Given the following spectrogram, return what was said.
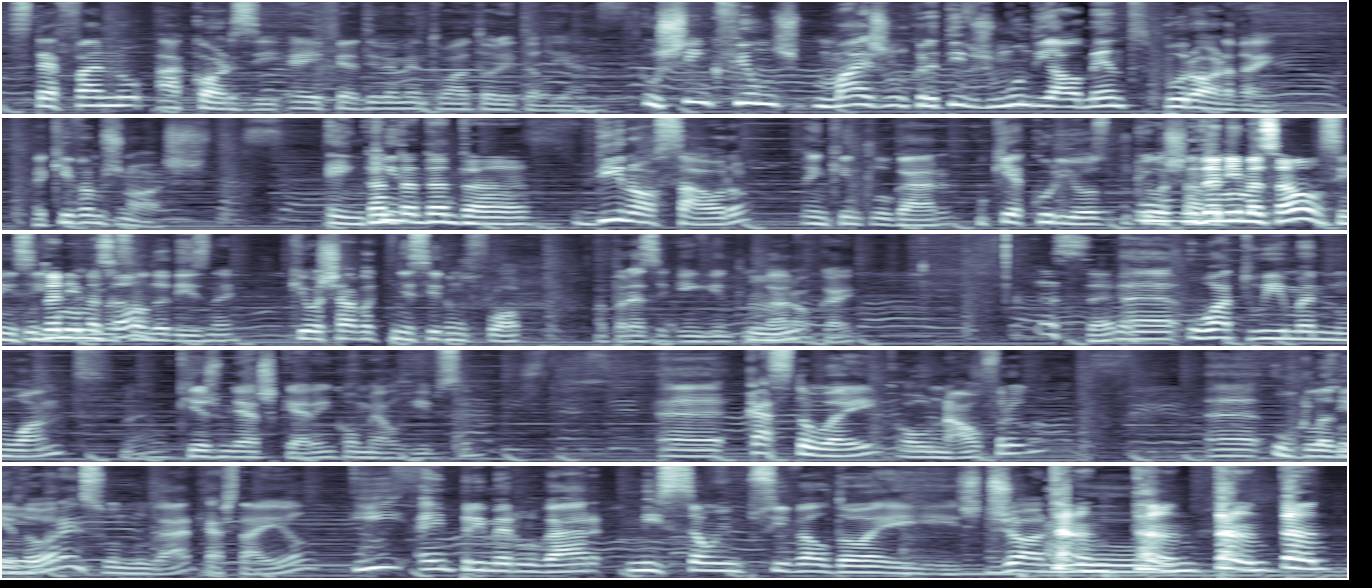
Stefano Accorsi é efetivamente um ator italiano. Os cinco filmes mais lucrativos mundialmente por ordem. Aqui vamos nós. Em Tan, quinto, tan, tan. Dinossauro, em quinto lugar, o que é curioso porque eu O, achava... o de animação? Sim, sim, o de animação? da Disney, que eu achava que tinha sido um flop. Aparece aqui em quinto lugar, ok. É sério. Uh, What Women Want, né, o que as mulheres querem, com Mel Gibson. Uh, Castaway, ou Náufrago. Uh, o Gladiador, em segundo lugar, cá está ele. E, em primeiro lugar, Missão Impossível 2. John tan, tan, tan, tan,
